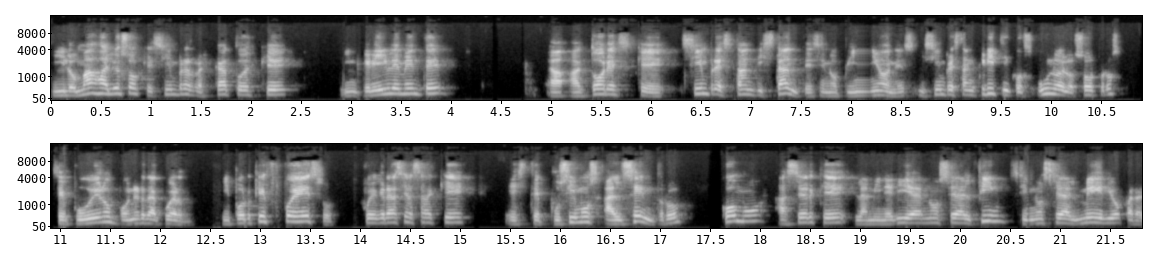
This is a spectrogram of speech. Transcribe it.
y lo más valioso que siempre rescato es que increíblemente actores que siempre están distantes en opiniones y siempre están críticos uno de los otros, se pudieron poner de acuerdo. ¿Y por qué fue eso? Fue gracias a que este, pusimos al centro cómo hacer que la minería no sea el fin, sino sea el medio para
